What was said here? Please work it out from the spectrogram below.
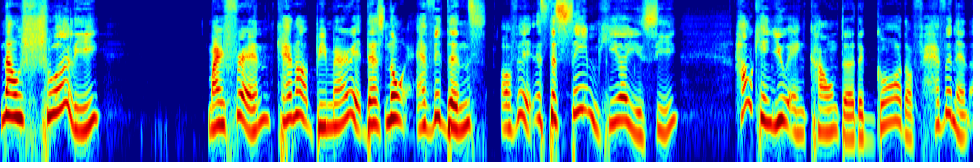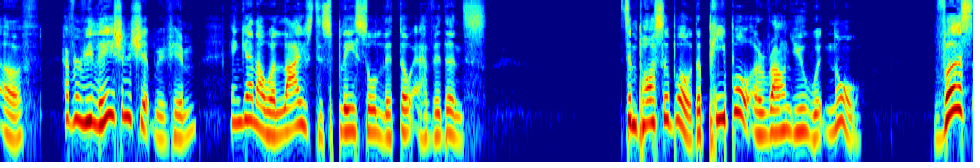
Now, surely my friend cannot be married. There's no evidence of it. It's the same here, you see. How can you encounter the God of heaven and earth, have a relationship with Him, and yet our lives display so little evidence? It's impossible. The people around you would know. Verse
